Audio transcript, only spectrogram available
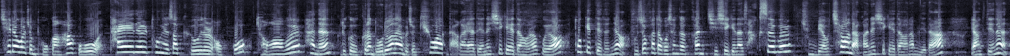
체력을 좀 보강하고 타인을 통해서 교훈을 얻고 경험을 하는 그리고 그런 노련함을 좀 키워 나가야 되는 시기에 해당을 하고요. 토끼 때는요 부족하다고 생각한 지식이나 학습을 준비하고 채워 나가는 시기에 해당을 합니다. 양띠는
